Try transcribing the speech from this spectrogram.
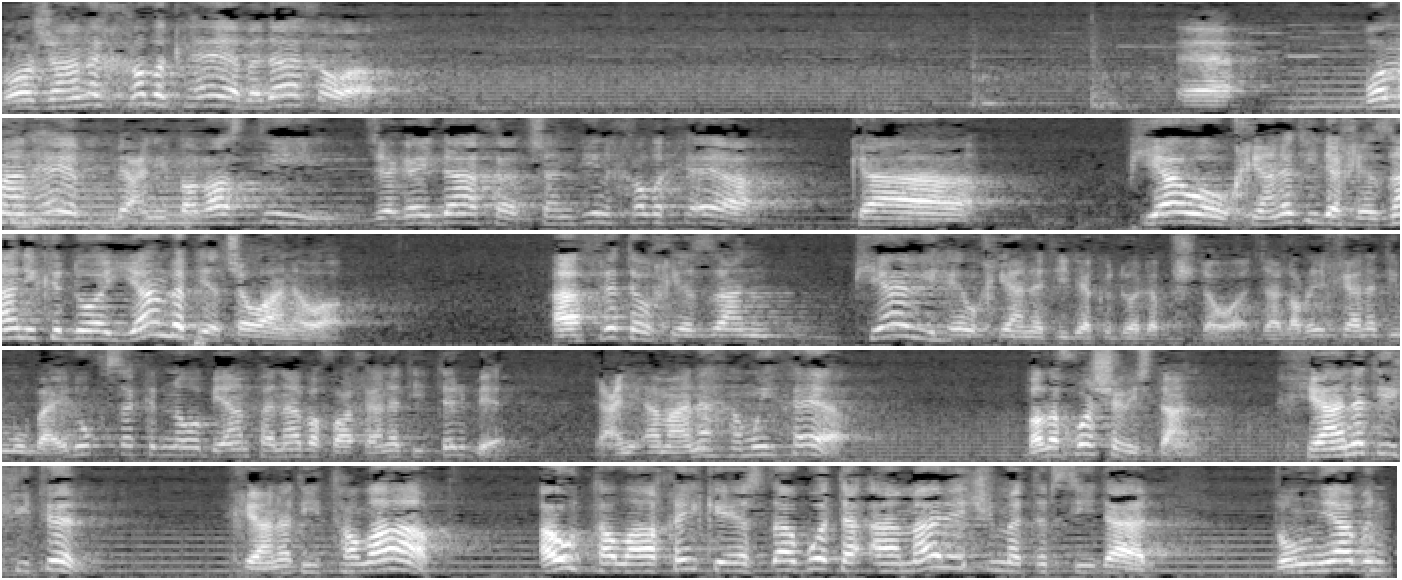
ڕۆژانە خەڵک هەیە بەداخەوە بۆمان هەیە یەعنی بەڕاستی جێگای داخە چەندین خەڵک هەیە کە پیاوە و خیانەتی لە خێزانی کردووە یان بە پێچەوانەوە ئافرەتە و خێزان پیاوی هەیە و خیانەتی لێکردووە لە پشتەوە جا لە ڕێی خیانەتی موبایل و قسەکردنەوە بیان پەنا بەخوا خیانەتی تر بێ یانی ئەمانە هەمووی هەیە. بەڵێ خۆشەویستان، خیانەتێکی تر، خیانەتی تەڵاق، ئەو تەڵاقەی کە ئێستا بۆتە ئامارێکی مەترسیدار، دڵنیابن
